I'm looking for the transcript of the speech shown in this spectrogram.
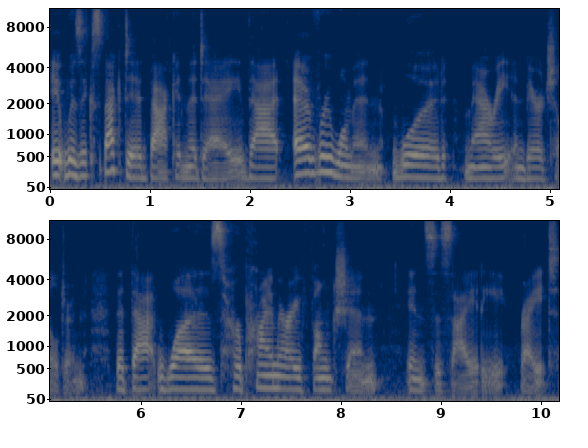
it was expected back in the day that every woman would marry and bear children, that that was her primary function in society, right?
